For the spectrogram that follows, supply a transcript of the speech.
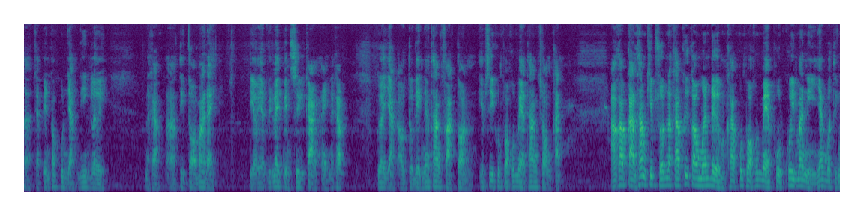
อาจะเป็นพระคุณอย่างยิ่งเลยนะครับอาติดต่อมาได้เดี๋ยวแอดวิไลเป็นซื้อกลางให้นะครับเพื่ออยากเอาตัวเลขแนวทางฝากตอน FC คุณพ่อคุณแม่ทางช่องกันเอาครับการทำคลิปสดนะครับ คือเก่าเหมือนเดิมครับ คุณพ่อคุณแม่พูดคุยมาหนียังบ่ถึง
